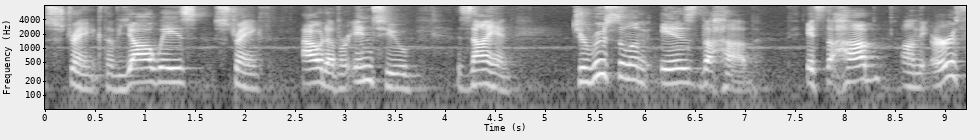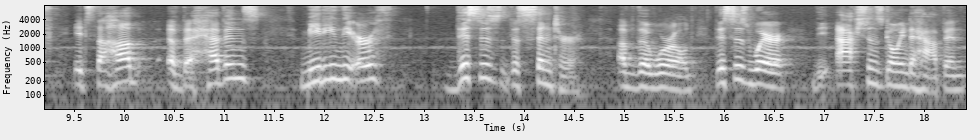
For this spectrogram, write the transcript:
strength, of Yahweh's strength out of or into Zion. Jerusalem is the hub. It's the hub on the earth, it's the hub of the heavens meeting the earth. This is the center of the world. This is where the action is going to happen,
